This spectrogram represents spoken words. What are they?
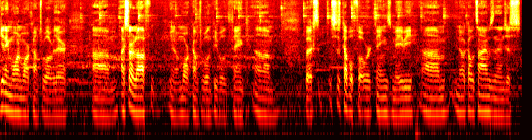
getting more and more comfortable over there. Um, I started off, you know, more comfortable than people would think. Um, but it's, it's just a couple footwork things, maybe, um, you know, a couple times, and then just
